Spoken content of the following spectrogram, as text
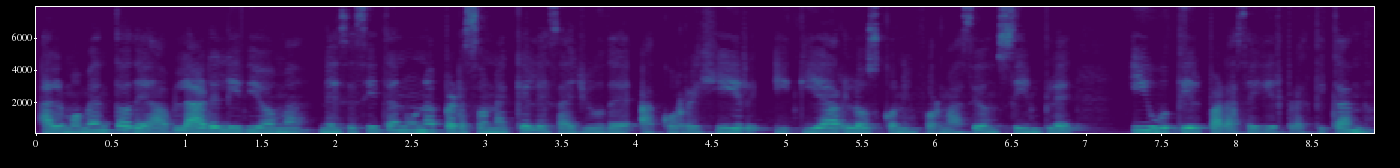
al momento de hablar el idioma, necesitan una persona que les ayude a corregir y guiarlos con información simple y útil para seguir practicando.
